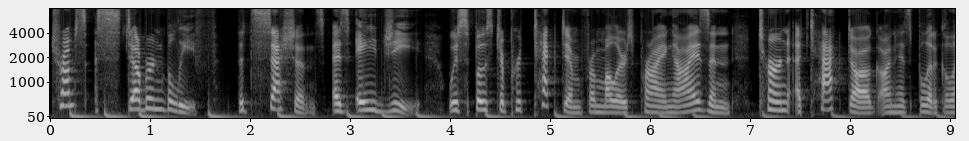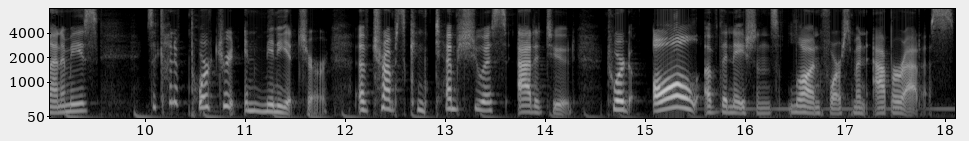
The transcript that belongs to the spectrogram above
Trump's stubborn belief that Sessions, as AG, was supposed to protect him from Mueller's prying eyes and turn attack dog on his political enemies is a kind of portrait in miniature of Trump's contemptuous attitude toward all of the nation's law enforcement apparatus.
